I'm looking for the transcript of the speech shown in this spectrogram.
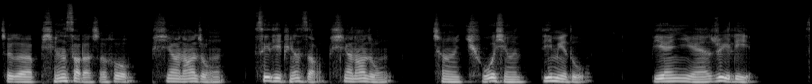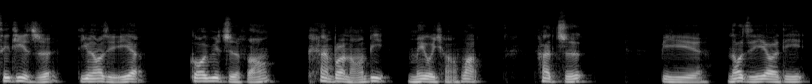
这个平扫的时候，皮样囊肿 CT 平扫，皮样囊肿呈球形低密度，边缘锐利，CT 值低于脑脊液，高于脂肪，看不到囊壁，没有强化，它值比脑脊液要低，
